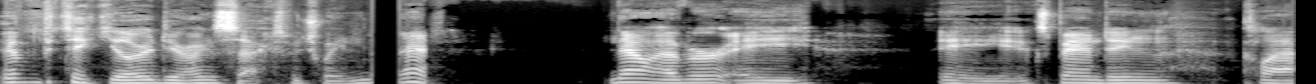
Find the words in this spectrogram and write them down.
in particular during sex between men. Now, however, a a expanding class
